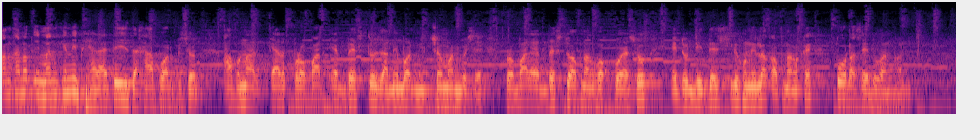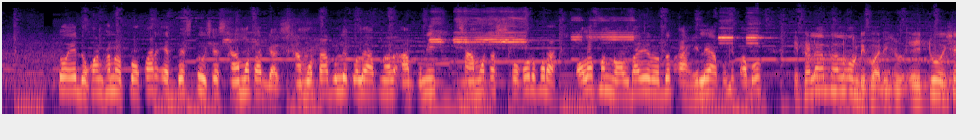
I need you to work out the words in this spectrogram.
দোকানখনত ইমানখিনি ভেৰাইটিজ দেখা পোৱাৰ পিছত আপোনাৰ ইয়াৰ প্ৰপাৰ এড্ৰেছটো জানিব নিশ্চয় মন গৈছে। প্ৰপাৰ এড্ৰেছটো আপোনালোকক কৈ আছোঁ, এইটো ডিটেইলছলি শুনি লওক, আপোনালোকে ক'ত আছে দোকানখন? তো এই দোকানখনৰ প্ৰপাৰ এড্ৰেছটো হৈছে চামতাত গাইজ চামতা বুলি ক'লে আপোনাৰ, আপুনি চামতা চকৰ পৰা অলপমান নলবাৰী ৰোডত আহিলে আপুনি পাব। ইফালে আপোনালোকক দেখুৱাই দিছোঁ, এইটো হৈছে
